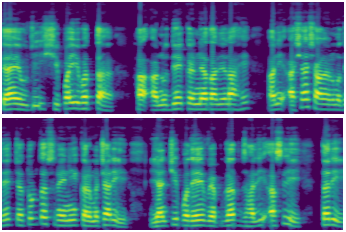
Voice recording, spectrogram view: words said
त्याऐवजी शिपाई भत्ता हा अनुदेय करण्यात आलेला आहे आणि अशा शाळांमध्ये चतुर्थ श्रेणी कर्मचारी यांची पदे व्यपगत झाली असली तरी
